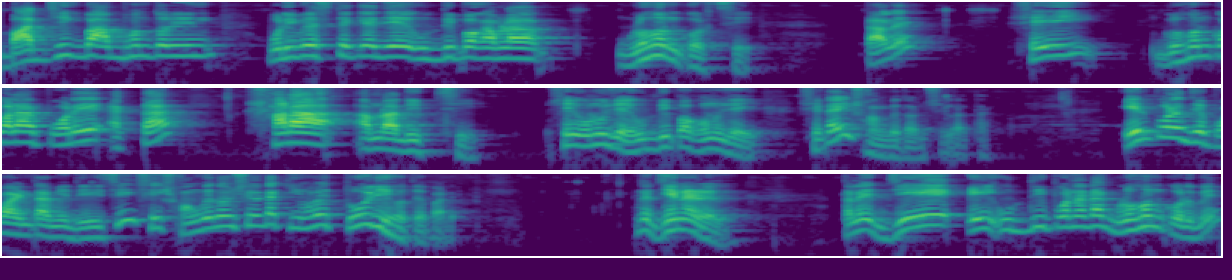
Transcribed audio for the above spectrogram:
বাহ্যিক বা আভ্যন্তরীণ পরিবেশ থেকে যে উদ্দীপক আমরা গ্রহণ করছি, তাহলে সেই গ্রহণ করার পরে একটা সাড়া আমরা দিচ্ছি, সেই অনুযায়ী, উদ্দীপক অনুযায়ী, সেটাই সংবেদনশীলতা। এরপরে যে পয়েন্টটা আমি দিয়েছি, সেই সংবেদনশীলতা কীভাবে তৈরি হতে পারে? এটা জেনারেল তাহলে যে এই উদ্দীপনাটা গ্রহণ করবে,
